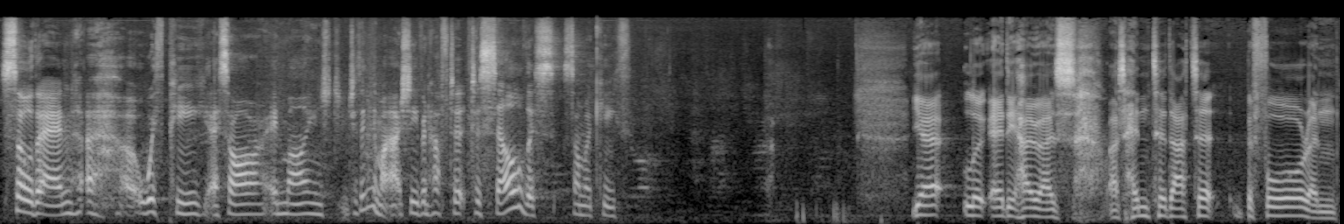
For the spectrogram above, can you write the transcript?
So then, uh, with PSR in mind, do you think they might actually even have to, to sell this summer, Keith? Yeah, look, Eddie Howe has, has hinted at it before, and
